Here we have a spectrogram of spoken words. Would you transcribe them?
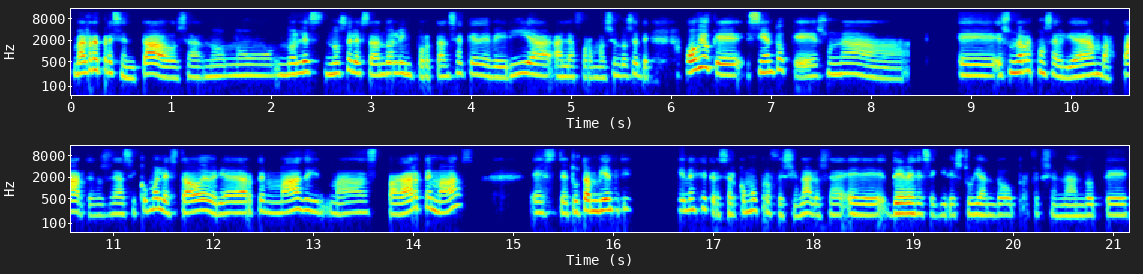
mal representado, o sea, no, no, no, les, no se les está dando la importancia que debería a la formación docente. Obvio que siento que es una, eh, es una responsabilidad de ambas partes, o sea, así como el Estado debería darte más, y más pagarte más, este, tú también tienes que crecer como profesional, o sea, eh, debes de seguir estudiando, perfeccionándote,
